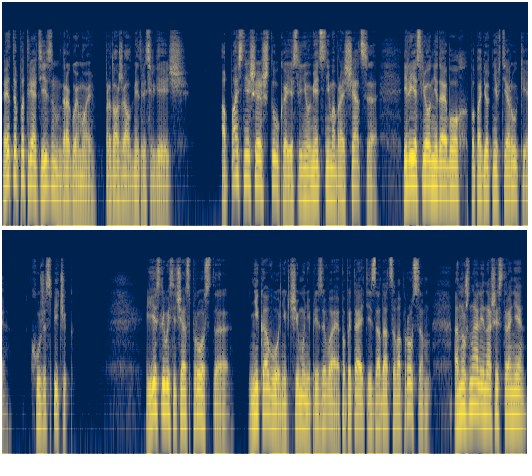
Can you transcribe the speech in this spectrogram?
«Это патриотизм, дорогой мой», — продолжал Дмитрий Сергеевич. «Опаснейшая штука, если не уметь с ним обращаться, или если он, не дай бог, попадет не в те руки. Хуже спичек. Если вы сейчас просто, никого ни к чему не призывая, попытаетесь задаться вопросом, а нужна ли нашей стране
